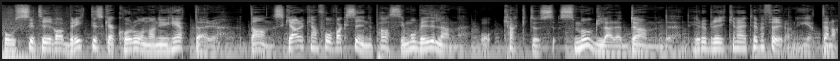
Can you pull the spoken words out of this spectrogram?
Positiva brittiska coronanyheter. Danskar kan få vaccinpass i mobilen och kaktussmugglare dömd. Det är rubrikerna i TV4-nyheterna.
